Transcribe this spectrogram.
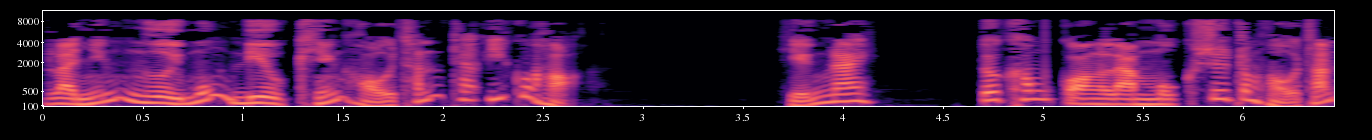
là những người muốn điều khiển hội thánh theo ý của họ. Hiện nay, tôi không còn làm mục sư trong hội thánh,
